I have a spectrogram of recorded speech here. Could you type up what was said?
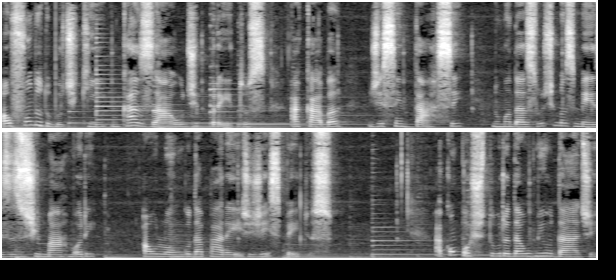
Ao fundo do botequim, um casal de pretos acaba de sentar-se numa das últimas mesas de mármore ao longo da parede de espelhos. A compostura da humildade,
